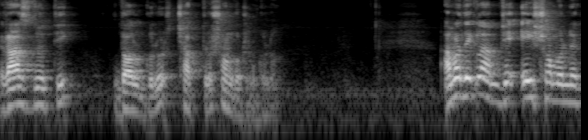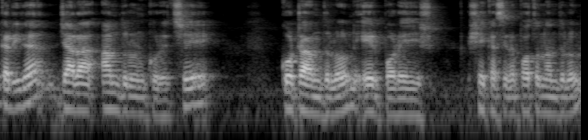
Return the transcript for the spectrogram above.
রাজনৈতিক দলগুলোর ছাত্র সংগঠনগুলো। আমরা দেখলাম যে এই সমন্বয়কারীরা যারা আন্দোলন করেছে কোটা আন্দোলন, এরপরে শেখ হাসিনা পতন আন্দোলন,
